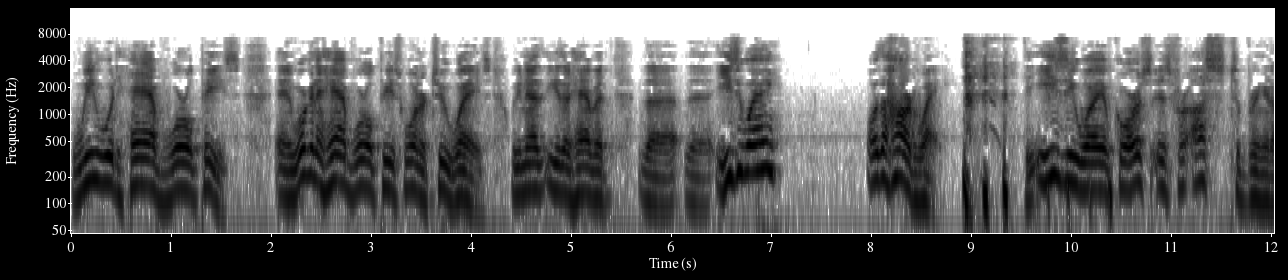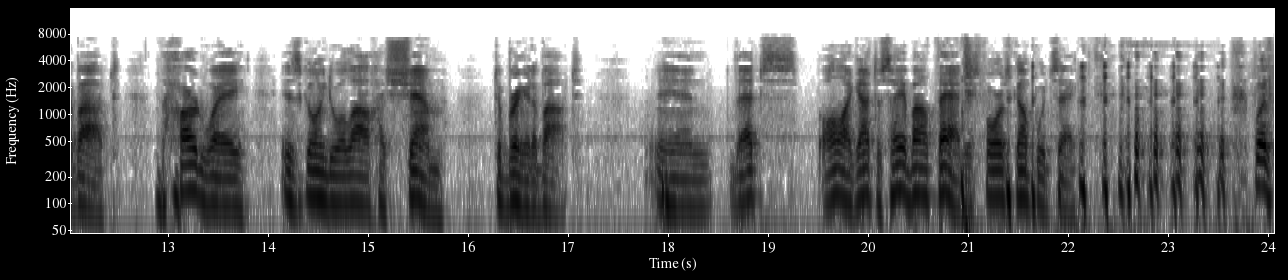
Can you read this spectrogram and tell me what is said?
we would have world peace. And we're going to have world peace one or two ways. We can either have it the, the easy way or the hard way. the easy way, of course, is for us to bring it about. The hard way is going to allow Hashem to bring it about. And that's all I got to say about that, as Forrest Gump would say. but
